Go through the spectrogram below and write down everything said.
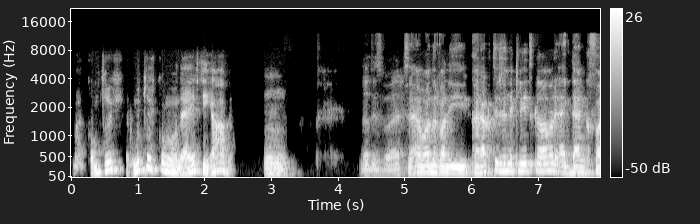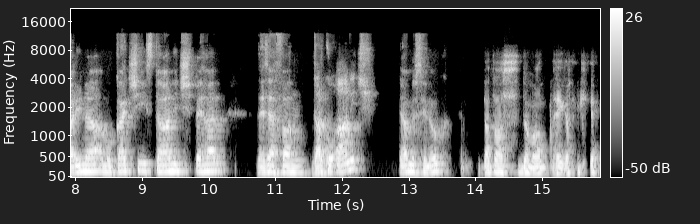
Maar het komt terug. Het moet terugkomen, want hij heeft die gave. Mhm. Dat is waar. En wat er van die karakters in de kleedkamer? Ik denk Farina, Amokachi, Stanic, Pehar. Dat is echt van, Darko Anic? ja, misschien ook. Dat was de man eigenlijk.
